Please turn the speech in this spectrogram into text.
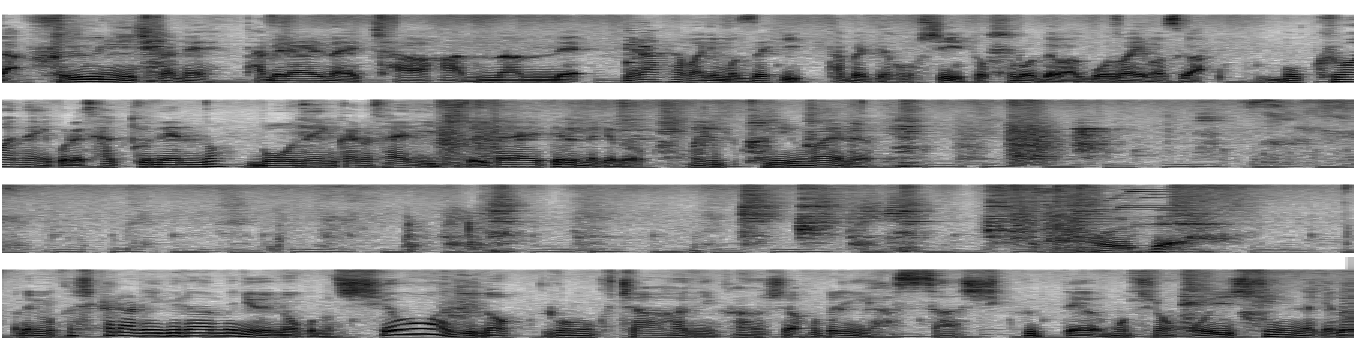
た冬にしかね、食べられないチャーハンなんで、皆様にもぜひ食べてほしいところではございますが、僕はね、これ昨年の忘年会の際に一度いただいてるんだけど、本当にうまいのよ。おいしい。で昔からレギュラーメニューのこの塩味の五目チャーハンに関しては本当に優しくてもちろん美味しいんだけど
